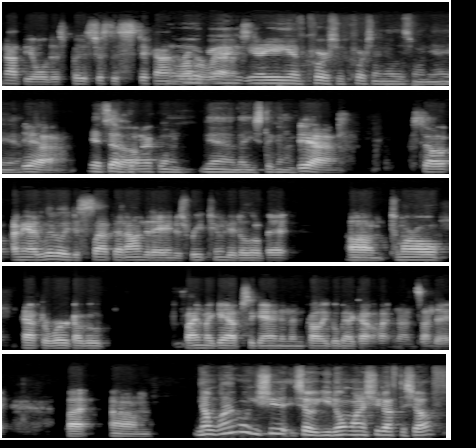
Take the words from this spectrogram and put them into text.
not the oldest, but it's just a stick-on oh, rubber rest. Yeah, yeah, yeah. Of course, of course, I know this one. Yeah, yeah. Yeah. It's so, a black one. Yeah, that you stick on. Yeah. So I mean, I literally just slapped that on today and just retuned it a little bit. Um, tomorrow after work, I'll go find my gaps again, and then probably go back out hunting on Sunday. But um, now, why won't you shoot? So you don't want to shoot off the shelf?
